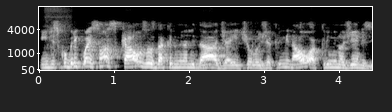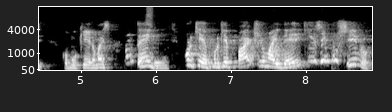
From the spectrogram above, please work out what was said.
em descobrir quais são as causas da criminalidade, a etiologia criminal, a criminogênese, como queiram, mas não tem. Sim. Por quê? Porque parte de uma ideia de que isso é impossível.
